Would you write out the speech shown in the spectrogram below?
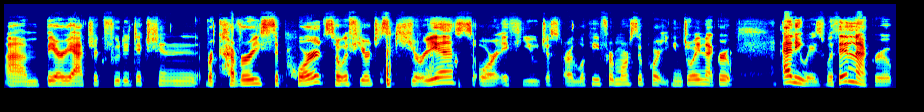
um, bariatric food addiction recovery support. So if you're just curious or if you just are looking for more support, you can join that group. Anyways, within that group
